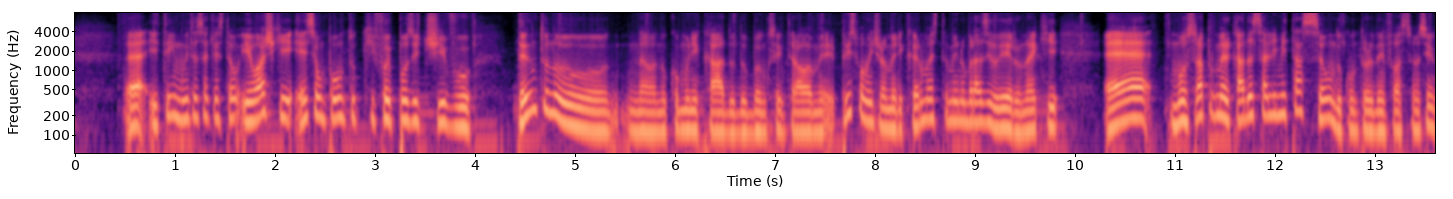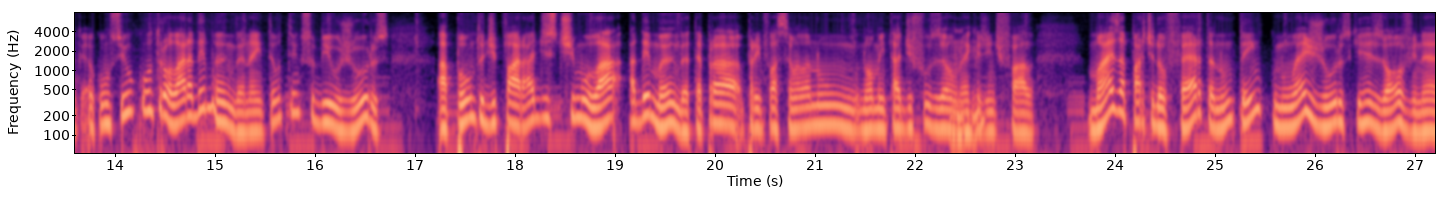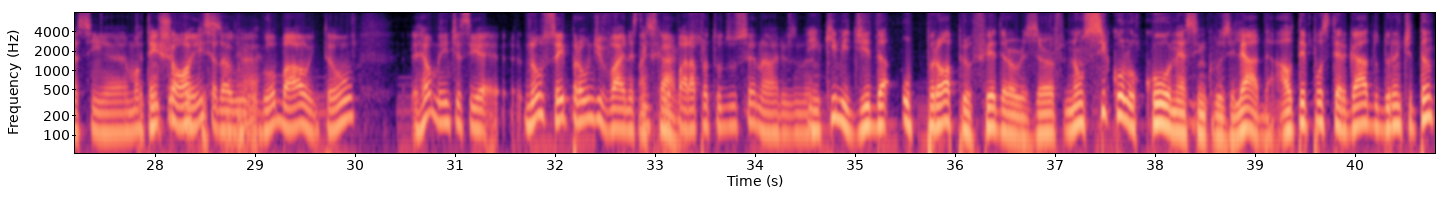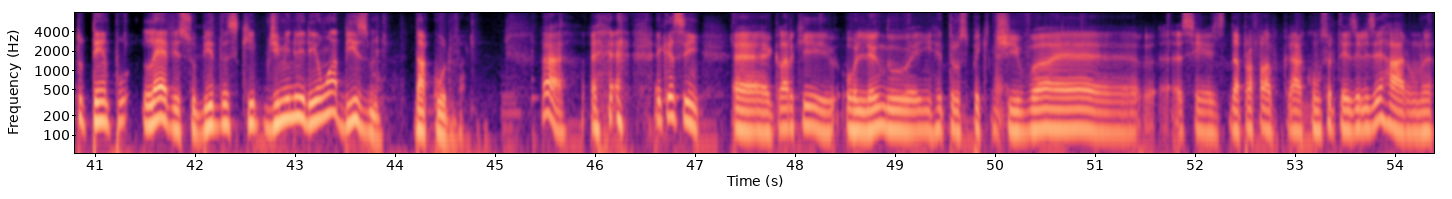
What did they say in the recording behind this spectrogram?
É, e tem muito essa questão. E eu acho que esse é um ponto que foi positivo tanto no, na- no comunicado do Banco Central, principalmente no americano, mas também no brasileiro, né? Que é mostrar para o mercado essa limitação do controle da inflação. Assim, eu consigo controlar a demanda, né? Então eu tenho que subir os juros a ponto de parar de estimular a demanda, até para a inflação ela não, não aumentar a difusão, né? Que a gente fala. Mas a parte da oferta não tem, não é juros que resolve, né? Assim, é uma Você consequência choques, da é. global. Então, realmente, assim, é- não sei para onde vai, né? Você tem Mas, que se Carlos, preparar para todos os cenários, né? Em que medida o próprio Federal Reserve não se colocou nessa encruzilhada ao ter postergado durante tanto tempo leves subidas que diminuiriam o abismo da curva? É, é que assim, é claro que olhando em retrospectiva, é, assim, dá pra falar, cara, com certeza eles erraram, né?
